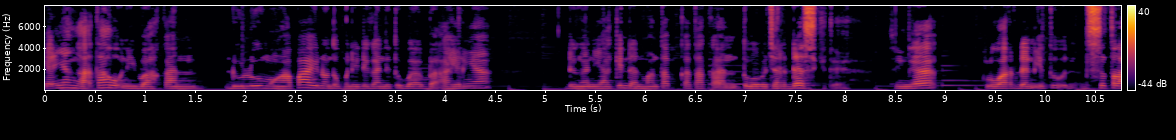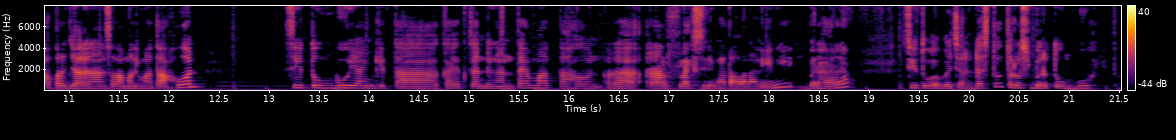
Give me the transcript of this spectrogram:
kayaknya nggak tahu nih bahkan dulu mau ngapain untuk pendidikan di Tubaba akhirnya dengan yakin dan mantap katakan Tubaba cerdas gitu ya. Sehingga keluar. Dan itu setelah perjalanan selama lima tahun si tumbuh yang kita kaitkan dengan tema tahun refleksi lima tahunan ini berharap si tua cerdas tuh terus bertumbuh gitu.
